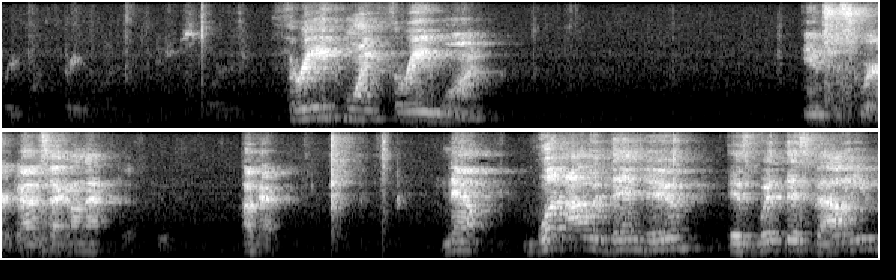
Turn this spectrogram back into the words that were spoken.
Three point three one inches squared. Three point three one inches squared. Do I have a second on that? Okay. Now, what I would then do is with this value,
